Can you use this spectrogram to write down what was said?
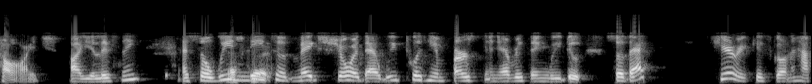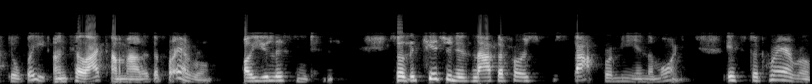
charge. Are you listening? And so we That's need good. to make sure that we put him first in everything we do. So that Keurig is going to have to wait until I come out of the prayer room. Are you listening to me? So the kitchen is not the first stop for me in the morning. It's the prayer room.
